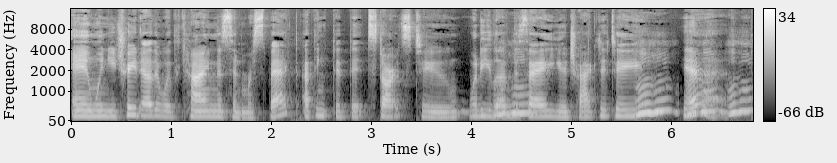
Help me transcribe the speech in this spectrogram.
And when you treat other with kindness and respect, I think that that starts to, what do you love to mm-hmm. say? You attract it to you? Mm-hmm. yeah.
